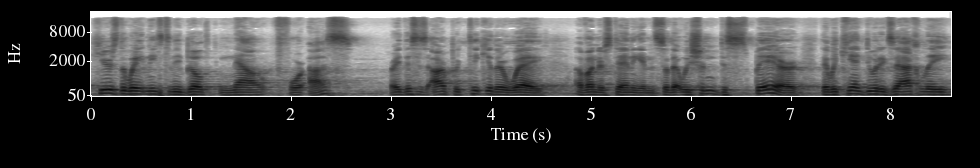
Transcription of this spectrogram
"Here's the way it needs to be built now for us." Right? This is our particular way of understanding it, and so that we shouldn't despair that we can't do it exactly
